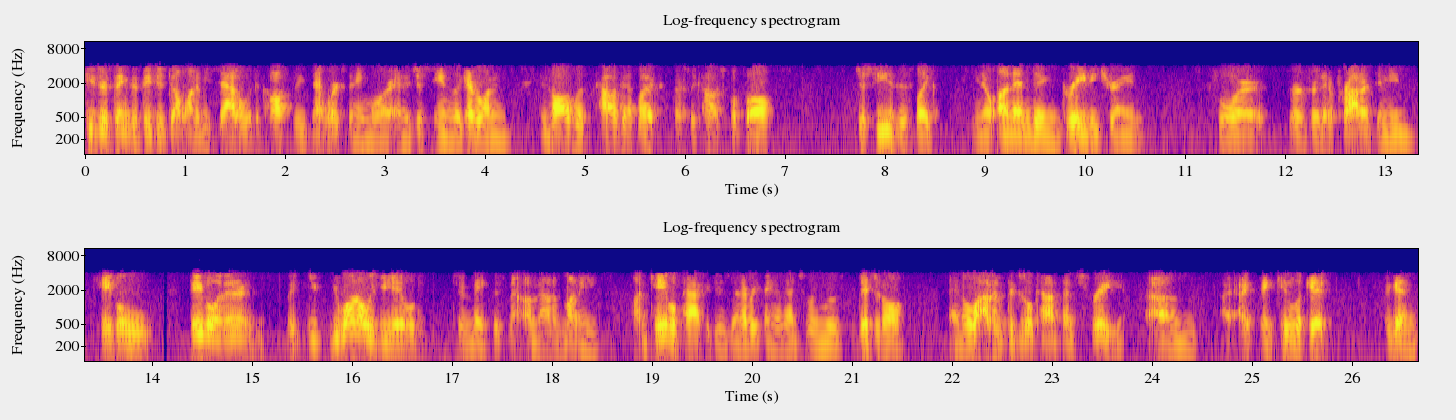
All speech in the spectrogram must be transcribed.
these are things that they just don't want to be saddled with the cost of these networks anymore. And it just seems like everyone involved with college athletics, especially college football, just sees this like you know unending gravy train for for for their product. I mean, cable cable and internet, like you you won't always be able to to make this amount of money on cable packages when everything eventually moves to digital, and a lot of digital content's free. Um, I, I think you look at again,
